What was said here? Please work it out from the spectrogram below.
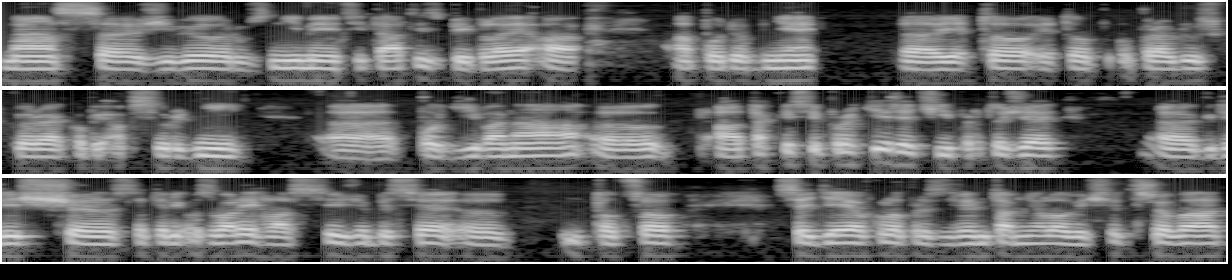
nás živil různými citáty z Bible a, a podobně. Eh, je to, je to opravdu skoro jakoby absurdní eh, podívaná eh, a taky si protiřečí, protože když se tedy ozvaly hlasy, že by se to, co se děje okolo prezidenta, mělo vyšetřovat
